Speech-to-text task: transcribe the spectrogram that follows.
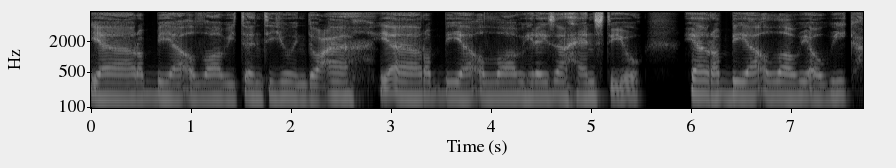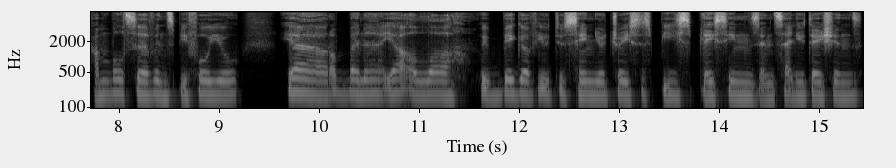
يا ربي يا Allah we turn to you in dua. يا ربي يا Allah we raise our hands to you. يا ربي يا Allah we are weak humble servants before you. Ya Rabbana, Ya Allah, we beg of you to send your choicest peace, blessings, and salutations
